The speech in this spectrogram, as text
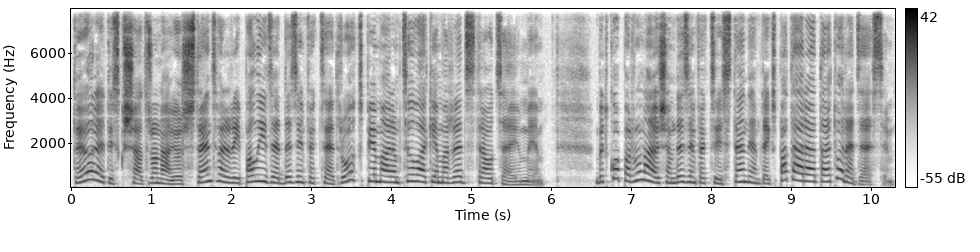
Teorētiski šāds runājošs stends var arī palīdzēt dezinficēt rokas, piemēram, cilvēkiem ar redzes traucējumiem bet ko par runājošiem dezinfekcijas standiem teiks patērētāji, to redzēsim.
